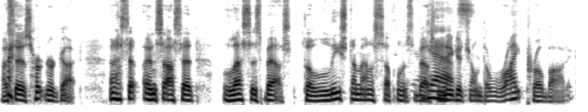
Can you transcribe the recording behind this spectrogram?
I said it's hurting her gut, and I said, and so I said, less is best. The least amount of supplements is best. We need to get you on the right probiotic.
